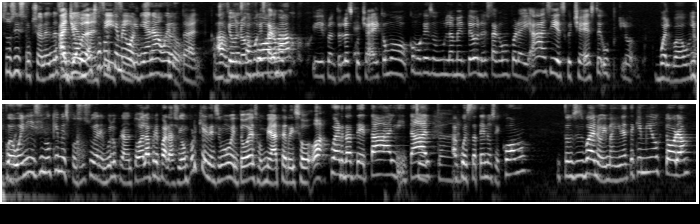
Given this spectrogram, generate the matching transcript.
sus instrucciones me servían mucho porque me volvían a, bueno, Total. Como que uno como que está como, y de pronto lo escucha él como, como que es un, la mente uno está como por ahí, ah, sí, escuché esto y lo vuelvo a uno. Y fue buenísimo que mi esposo estuviera involucrado en toda la preparación porque en ese momento eso me aterrizó, acuérdate tal y tal, acuéstate no sé cómo. Entonces, bueno, imagínate que mi doctora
